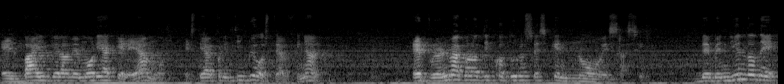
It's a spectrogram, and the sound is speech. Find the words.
el byte de la memoria que leamos, esté al principio o esté al final. El problema con los discos duros es que no es así. Dependiendo de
